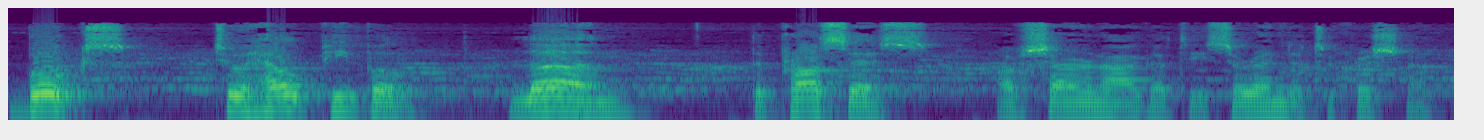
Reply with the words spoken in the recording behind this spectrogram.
books to help people learn the process of Sharanagati, surrender to Krishna.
